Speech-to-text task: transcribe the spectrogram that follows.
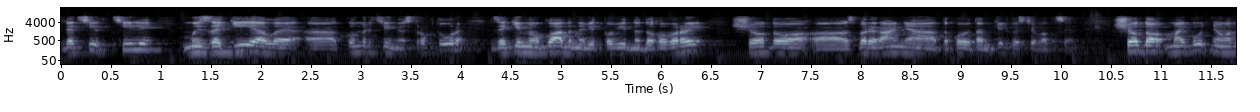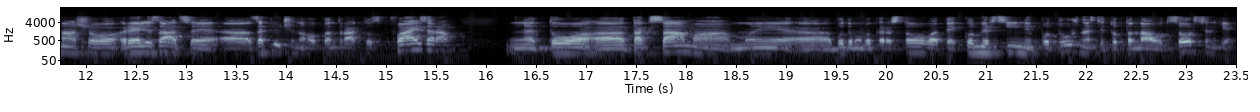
Для цих цілей ми задіяли е, комерційні структури, з якими укладені відповідні договори щодо е, зберігання такої там кількості вакцин. Щодо майбутнього нашого реалізації е, заключеного контракту з Pfizer, то так само ми будемо використовувати комерційні потужності, тобто на аутсорсингі,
